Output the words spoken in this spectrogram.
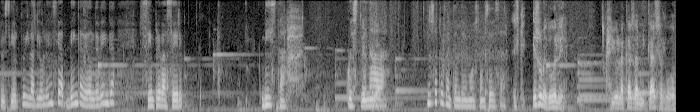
¿no es cierto? Y la violencia, venga de donde venga, siempre va a ser vista, cuestionada. Nosotros lo entendemos, don César. Es que eso me duele. Yo la casa, mi casa, lo,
